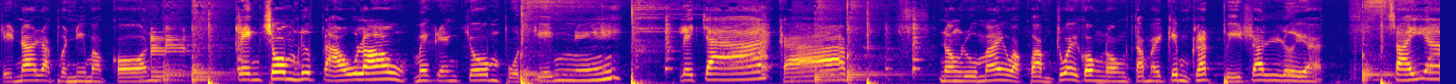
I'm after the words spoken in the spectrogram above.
ที่น่ารักวันนี้มาก่อนเกรงชมหรือเปล่าเราไม่เกรงชมปวดจริงนี่เลยจ้าครับน้องรู้ไหมว่าความช่วยของน้องทำให้เข้มกรัดปีสั้นเลยอะ ใสอะ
